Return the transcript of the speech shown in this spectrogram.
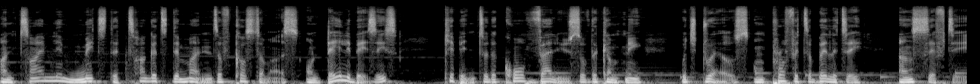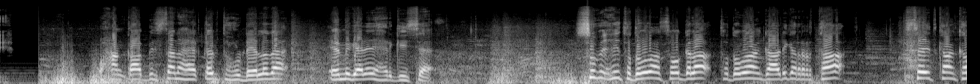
and timely meet the target demands of customers on daily basis, keeping to the core values of the company which dwells on profitability and safety. waxaan qaabilsanahay toddobadaan soo gala toddobadan gaadhiga rartaa sayidkaan ka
